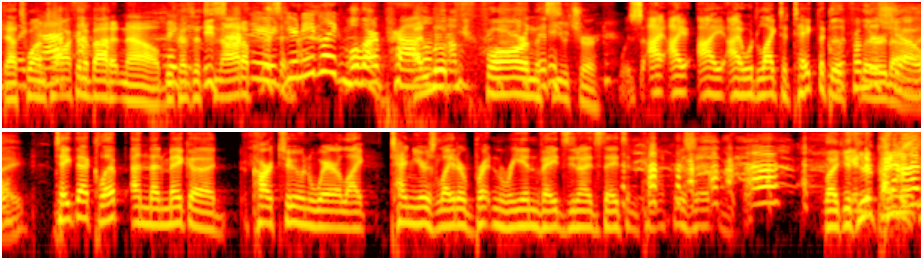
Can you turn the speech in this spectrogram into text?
That's Like, why I'm talking about it now because it's not a. dude. you need like more on. I problems. look far in the future. I, I, I, I would like to take the clip from this third show, eye. take that clip, and then make a cartoon where, like, 10 years later, Britain reinvades the United States and conquers it. Like if you're And cool, I'm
